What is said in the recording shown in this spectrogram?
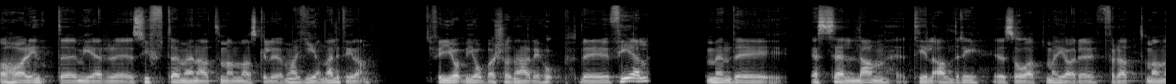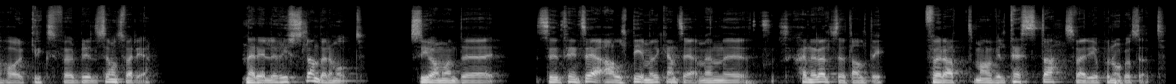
Och har inte mer eh, syfte än att man, man skulle man genar lite grann. För vi jobbar så nära ihop. Det är fel, men det är sällan till aldrig så att man gör det för att man har krigsförberedelser mot Sverige. När det gäller Ryssland däremot, så gör man det, jag tänkte inte säga alltid, men det kan jag inte säga, men eh, generellt sett alltid. För att man vill testa Sverige på något sätt.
